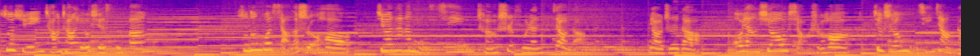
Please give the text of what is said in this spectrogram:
苏洵常常游学四方。苏东坡小的时候就由他的母亲程氏夫人教导。要知道，欧阳修小时候就是由母亲教导，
